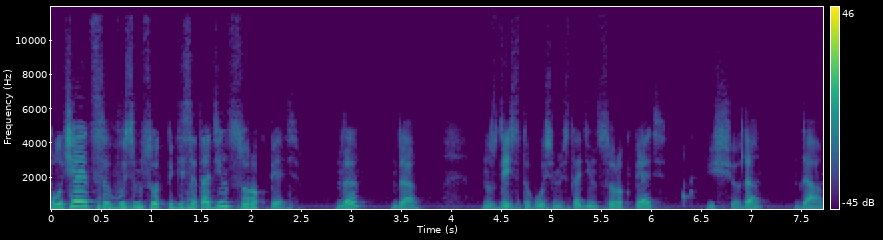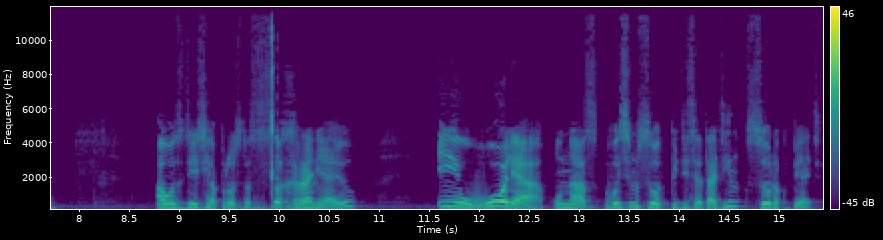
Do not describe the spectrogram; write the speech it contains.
Получается 851,45. Да? Да. Но здесь это 81,45. Еще, да? Да. А вот здесь я просто сохраняю. И воля! У нас 851.45.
